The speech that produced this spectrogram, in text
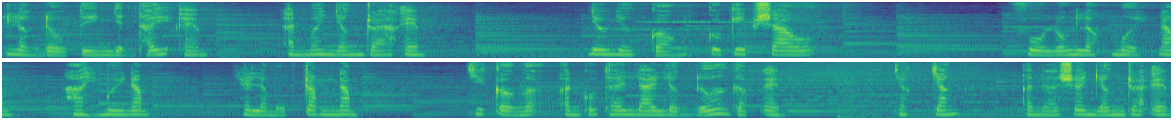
lần đầu tiên nhìn thấy em, anh mới nhận ra em. Nếu như còn có kiếp sau, vô luận là 10 năm 20 năm, hay là 100 năm, chỉ cần à, anh có thể lại lần nữa gặp em, chắc chắn anh sẽ nhận ra em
